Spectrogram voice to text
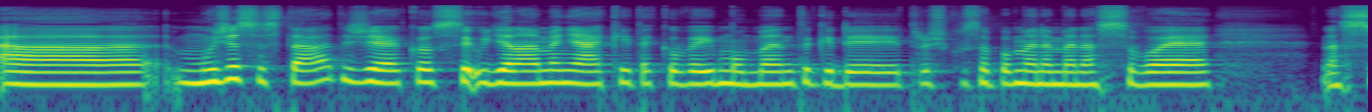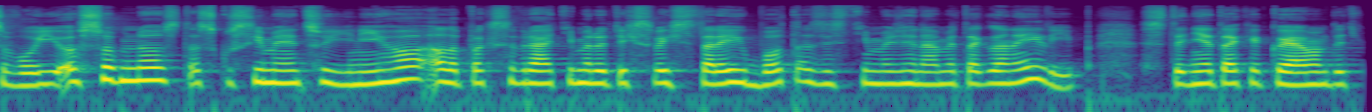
A může se stát, že jako si uděláme nějaký takový moment, kdy trošku zapomeneme na svoje na svoji osobnost a zkusíme něco jiného, ale pak se vrátíme do těch svých starých bod a zjistíme, že nám je takhle nejlíp. Stejně tak, jako já mám teď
